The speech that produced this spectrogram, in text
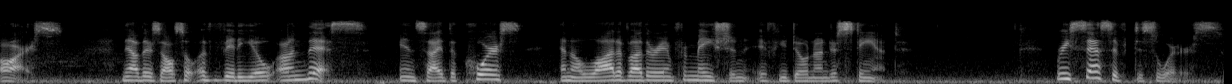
R's. Now there's also a video on this inside the course and a lot of other information if you don't understand. Recessive disorders.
